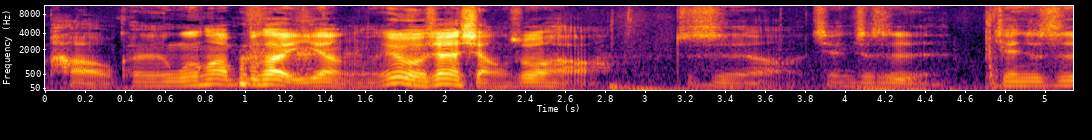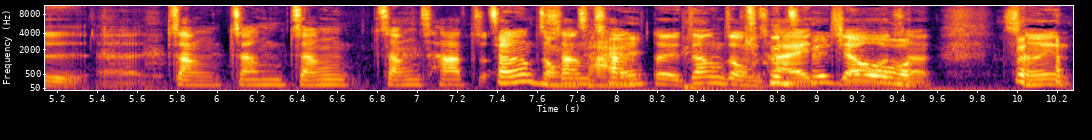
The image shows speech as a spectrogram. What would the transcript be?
好，可能文化不太一样，因为我现在想说，好，就是啊，今天就是今天就是呃，张张张张叉总张总裁对张总裁教我成成为，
